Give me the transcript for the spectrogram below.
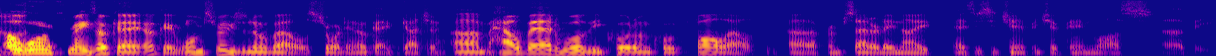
Oh, dog. Oh, Warm Springs. Okay, okay. Warm Springs is no vowels. Shorting. Okay, gotcha. Um, how bad will the quote unquote fallout uh, from Saturday night SEC championship game loss uh, be?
